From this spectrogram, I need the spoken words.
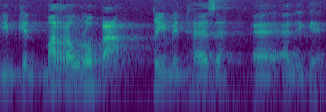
يمكن مرة وربع قيمة هذا آه الإجهاد.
